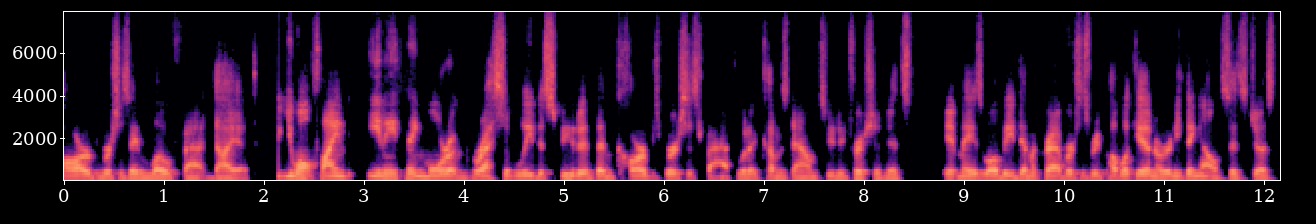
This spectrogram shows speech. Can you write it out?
carb versus a low fat diet. You won't find anything more aggressively disputed than carbs versus fat when it comes down to nutrition. It's it may as well be Democrat versus Republican or anything else. It's just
